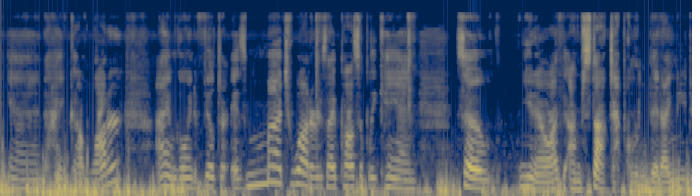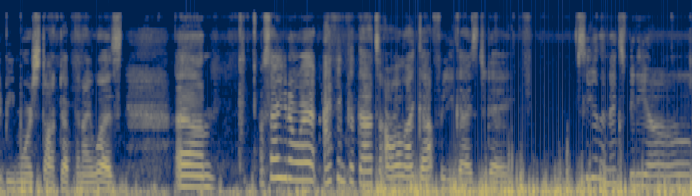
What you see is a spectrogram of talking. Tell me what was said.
and I've got water. I am going to filter as much water as I possibly can so, you know, i am stocked up a little bit. I need to be more stocked up than I was. Um, so, you know what? I think that that's all I got for you guys today. See you in the next video.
